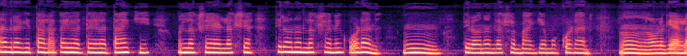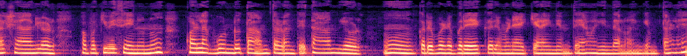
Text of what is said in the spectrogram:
ಅದ್ರಾಗೆ ತಲಾಕ ಐವತ್ತು ಐವತ್ತು ಹಾಕಿ, ಒಂದು ಲಕ್ಷ, ಎರಡು ಲಕ್ಷ ತಿರೋ ಒಂದೊಂದು ಲಕ್ಷನೇ ಕೊಡೋಣ. ಹ್ಞೂ ತಿರೋ ಒಂದೊಂದು ಲಕ್ಷ ಭಾಗ್ಯಮ್ಮ ಕೊಡೋಣ. ಹ್ಞೂ ಅವಳಿಗೆ ಎರಡು ಲಕ್ಷ ಆಗ್ಲೇಳು ಪಾಪ ಕಿವಿಸೇನು ಕೊಳ್ಳಕ್ಕೆ ಗುಂಡು ತಾಮ್ತಾಳಂತೆ ತಾಮ್ಲೇಳು ಹ್ಞೂ ಕರೆ ಬೇಡ, ಬರೇ ಕರೆ ಮಣಿ ಹಾಕ್ಯಾಳ ಹಿಂಗೆ ಅಂತ ಯಾವಾಗಿಂದಲ್ಲ ಹಂಗೆ ಅಂತಾಳೆ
